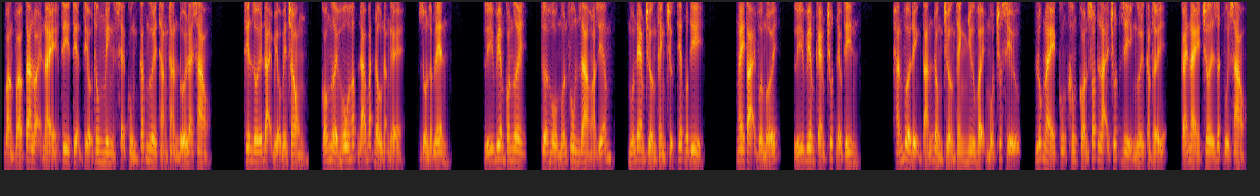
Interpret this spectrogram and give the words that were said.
bằng vào ta loại này ti tiện tiểu thông minh sẽ cùng các ngươi thẳng thắn đối lại sao? Thiên giới đại biểu bên trong, có người hô hấp đã bắt đầu nặng nề, dồn dập lên. Lý viêm con ngươi, tựa hồ muốn phun ra hỏa diễm, muốn đem trường thanh trực tiếp đốt đi. Ngay tại vừa mới, lý viêm kém chút đều tin hắn vừa định tán đồng trường thanh như vậy một chút xíu, lúc này cũng không còn sót lại chút gì ngươi cảm thấy, cái này chơi rất vui sao?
